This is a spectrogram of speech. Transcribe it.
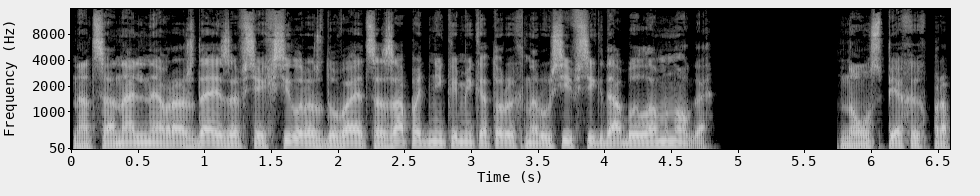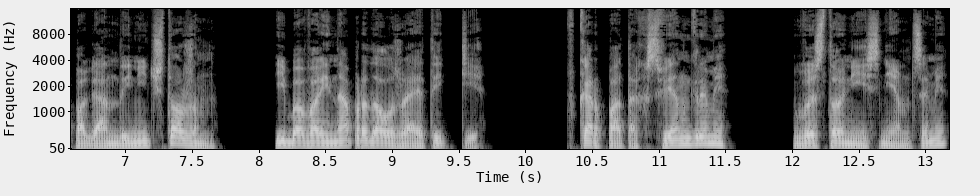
Национальная вражда изо всех сил раздувается западниками, которых на Руси всегда было много. Но успех их пропаганды ничтожен, ибо война продолжает идти. В Карпатах с венграми, в Эстонии с немцами,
